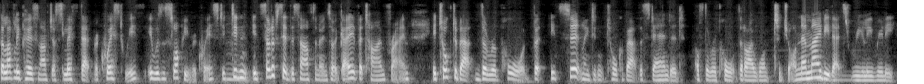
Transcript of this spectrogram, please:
the lovely person I've just left that request with, it was a sloppy request. It mm. didn't, it sort of said this afternoon, so it gave a time frame. It talked about the report, but it certainly didn't talk about the standard of the report that I want to John. Now, maybe mm. that's really, really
